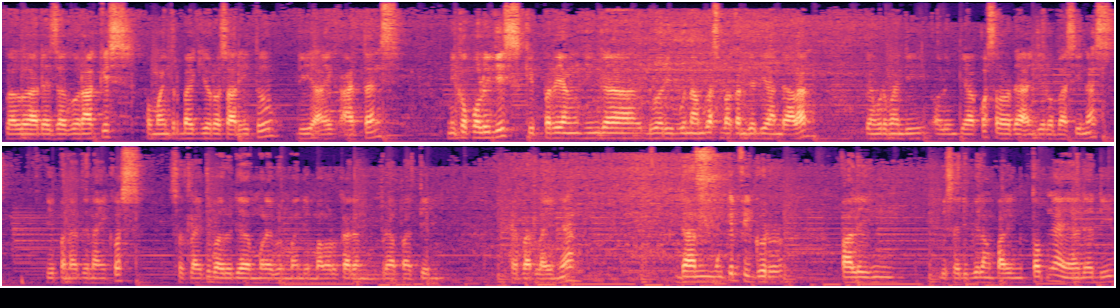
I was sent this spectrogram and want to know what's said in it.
lalu ada Zagorakis pemain terbaik Euro saat itu di AEK Athens Nikopolidis kiper yang hingga 2016 bahkan jadi andalan yang bermain di Olympiakos lalu ada Angelo Basinas di Panathinaikos setelah itu baru dia mulai bermain di Mallorca dan beberapa tim hebat lainnya. Dan mungkin figur paling bisa dibilang paling topnya ya ada di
